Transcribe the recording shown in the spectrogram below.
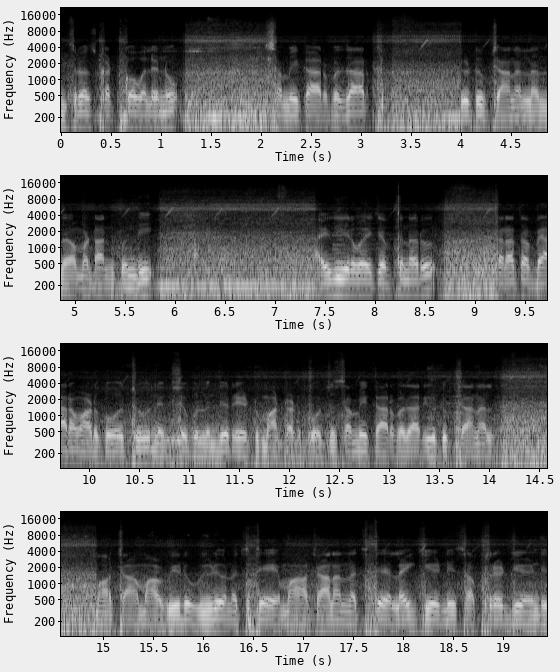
ఇన్సూరెన్స్ కట్టుకోవలను. సమీకార్ బజార్. యూట్యూబ్ ఛానల్ నందు అమ్మటానికి ఉంది ఐదు ఇరవై చెప్తున్నారు. తర్వాత బేరం ఆడుకోవచ్చు నెగిషియబుల్ ఉంది రేటు మాట్లాడుకోవచ్చు. సమీ కార్ యూట్యూబ్ ఛానల్ మా చా మా వీడియో వీడియో నచ్చితే మా ఛానల్ నచ్చితే లైక్ చేయండి సబ్స్క్రైబ్ చేయండి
